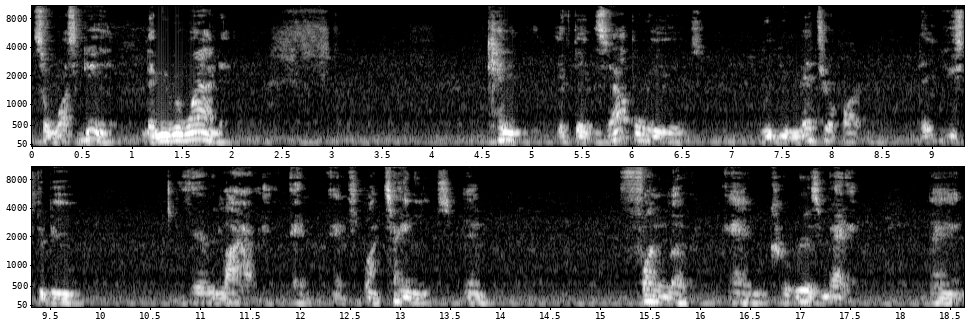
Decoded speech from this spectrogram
So once again, let me rewind it. Kate, if the example is when you met your partner, that used to be very lively and, and spontaneous and fun loving and charismatic and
